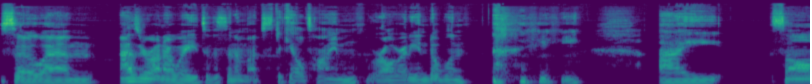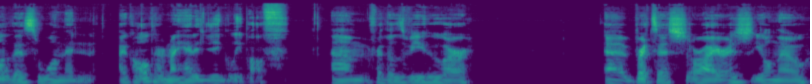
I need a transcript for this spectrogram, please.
So, um, as we are on our way to the cinema just to kill time, we're already in Dublin. I saw this woman. I called her in my head a Jigglypuff um, for those of you who are uh, British or Irish, you'll know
